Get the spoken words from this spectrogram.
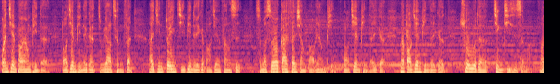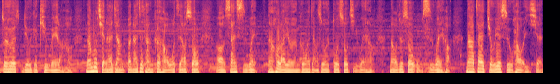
关键保养品的保健品的一个主要成分，啊，已经对应疾病的一个保健方式，什么时候该分享保养品保健品的一个那保健品的一个错误的禁忌是什么？啊，最后留一个 Q&A 了哈。那目前来讲，本来这堂课哈，我只要收呃三十位，那后来有人跟我讲说多收几位哈，那我就收五十位哈。那在九月十五号以前，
